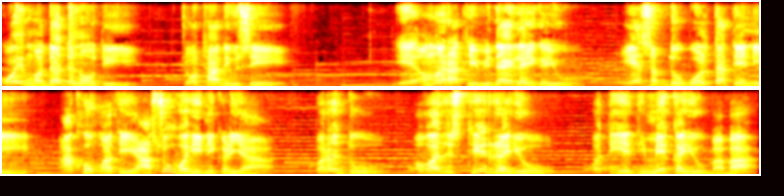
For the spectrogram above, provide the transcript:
કોઈ મદદ નહોતી. ચોથા દિવસે એ અમારાથી વિદાય લઈ ગયું. એ શબ્દો બોલતા તેની આંખોમાંથી આંસુ વહી નીકળ્યા. પરંતુ અવાજ સ્થિર રહ્યો. પતિએ ધીમે કહ્યું, બાબા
